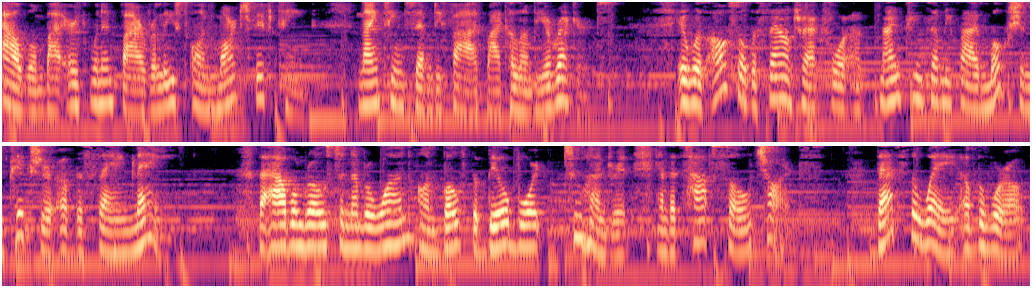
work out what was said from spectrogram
album by Earth, Wind, and Fire released on March 15, 1975 by Columbia Records. It was also the soundtrack for a 1975 motion picture of the same name. The album rose to number one on both the Billboard 200 and the Top Soul charts. That's the Way of the World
